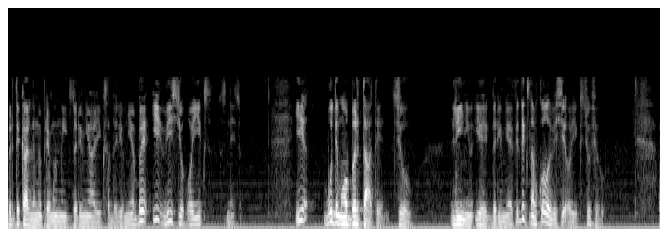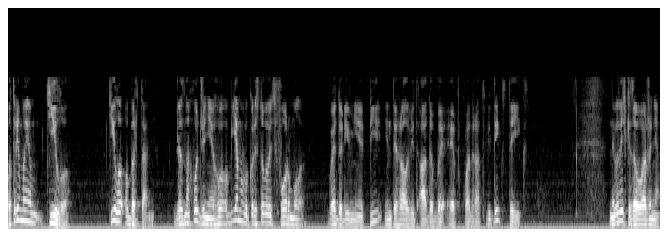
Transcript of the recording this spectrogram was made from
вертикальними прямими x дорівнює ax, а дорівнює b і вісю ox знизу. І будемо обертати цю лінію y дорівнює f від x навколо вісі ox, цю фігуру. Отримаємо тіло, тіло обертання. Для знаходження його об'єму використовується формула v дорівнює π інтеграл від a до b f квадрат від x dx. Невеличке зауваження.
